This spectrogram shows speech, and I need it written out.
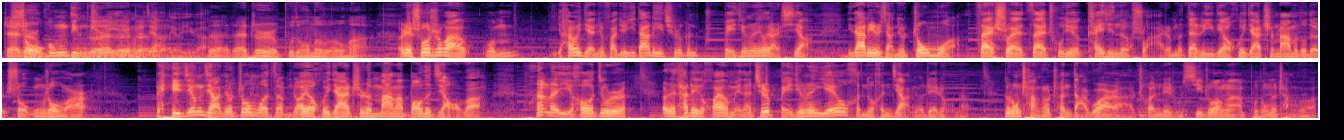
对，手工定制一定是讲究一个。对，这还真是不同的文化。而且说实话，我们还有一点就感觉意大利其实跟北京人有点像。意大利是讲究周末再帅再出去开心的耍什么，但是一定要回家吃妈妈做的手工肉丸儿。北京讲究周末怎么着要回家吃的妈妈包的饺子，完了以后就是，而且他这个花样美男，其实北京人也有很多很讲究这种的，各种场合穿大褂啊，穿这种西装啊，不同的场合。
